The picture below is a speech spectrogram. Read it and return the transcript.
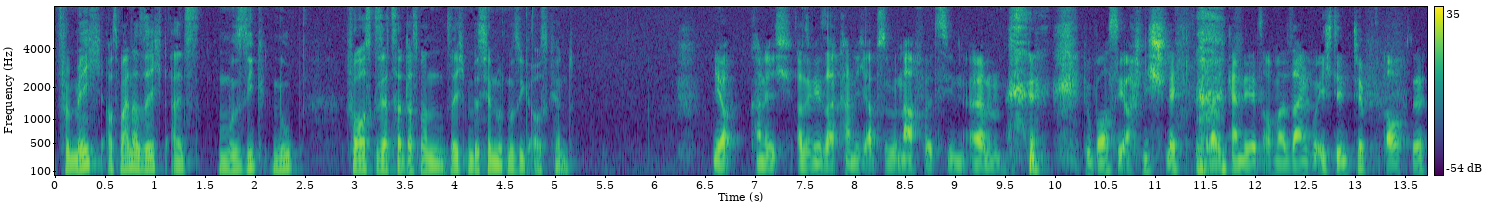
für mich, aus meiner Sicht, als Musik-Noob vorausgesetzt hat, dass man sich ein bisschen mit Musik auskennt. Ja, kann ich. Also wie gesagt, kann ich absolut nachvollziehen. Ähm, du brauchst sie auch nicht schlecht für, weil ich kann dir jetzt auch mal sagen, wo ich den Tipp brauchte.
